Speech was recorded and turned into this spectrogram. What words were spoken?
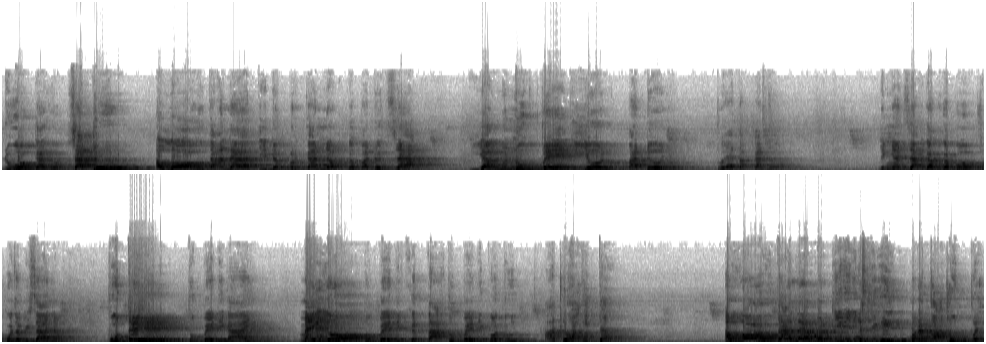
Dua perkara. Satu Allah Ta'ala tidak berkandak kepada zat yang menupai ia padanya Tuhan tak kandak dengan zat gapo-gapo seperti misalnya putih tupai di kain. Merah tupai di ketah tupai di kotu. Ha, itu hak kita. Allah Ta'ala berdiri dengan sendiri mana tak tupai.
